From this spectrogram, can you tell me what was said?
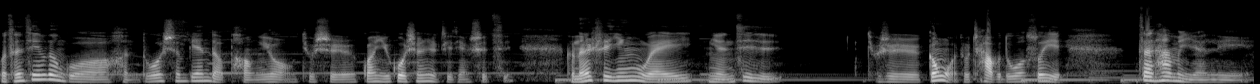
我曾经问过很多身边的朋友，就是关于过生日这件事情，可能是因为年纪就是跟我都差不多，所以在他们眼里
